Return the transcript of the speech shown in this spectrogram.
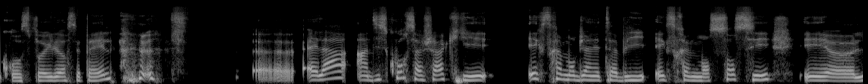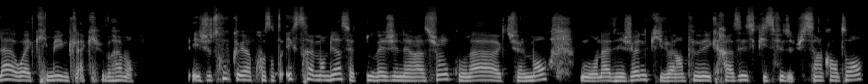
gros spoiler, c'est pas elle. Euh, elle a un discours, Sacha, qui est extrêmement bien établi, extrêmement sensé, et euh, là, ouais, qui met une claque, vraiment. Et je trouve qu'elle représente extrêmement bien cette nouvelle génération qu'on a actuellement, où on a des jeunes qui veulent un peu écraser ce qui se fait depuis 50 ans,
